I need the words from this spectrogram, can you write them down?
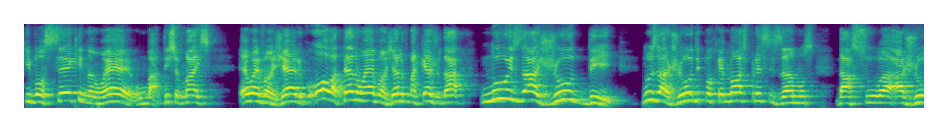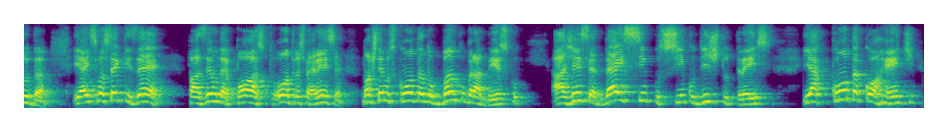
que você que não é um batista, mas é um evangélico, ou até não é evangélico, mas quer ajudar, nos ajude. Nos ajude, porque nós precisamos da sua ajuda. E aí, se você quiser fazer um depósito ou uma transferência, nós temos conta no Banco Bradesco, agência 1055, dígito 3, e a conta corrente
